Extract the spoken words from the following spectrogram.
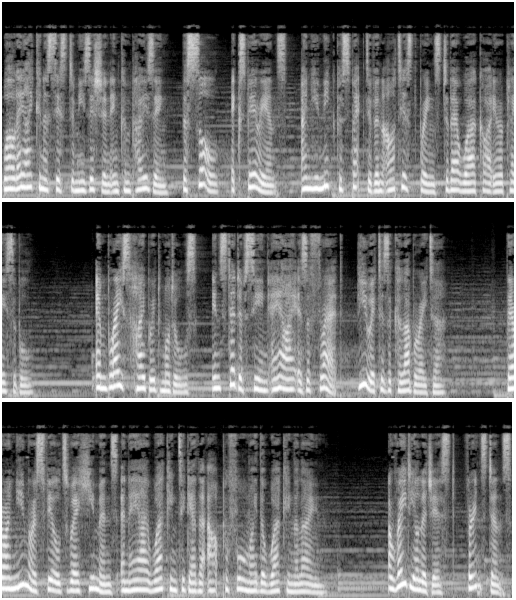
while AI can assist a musician in composing, the soul, experience, and unique perspective an artist brings to their work are irreplaceable. Embrace hybrid models, instead of seeing AI as a threat, view it as a collaborator. There are numerous fields where humans and AI working together outperform either working alone. A radiologist, for instance,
